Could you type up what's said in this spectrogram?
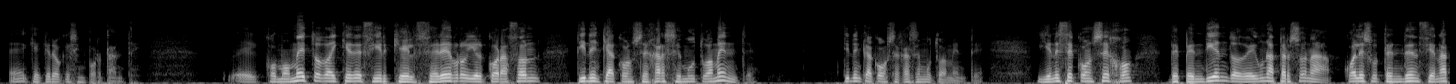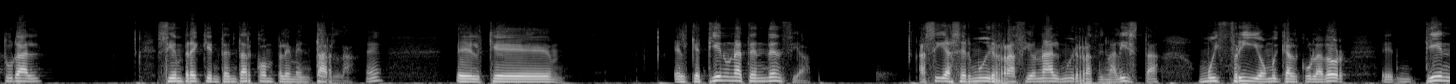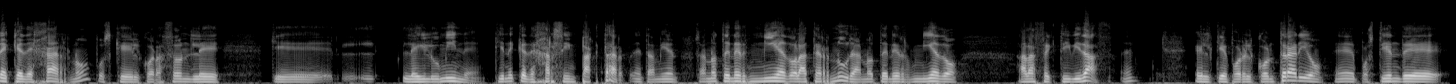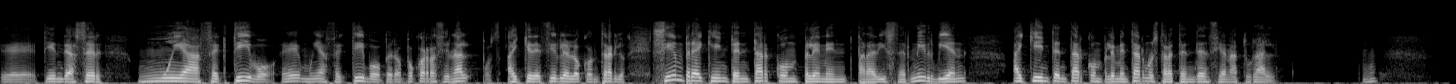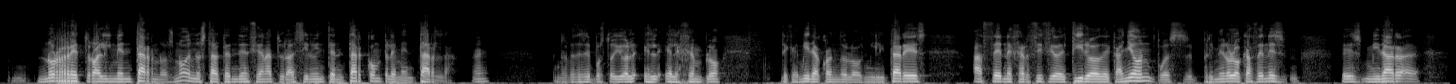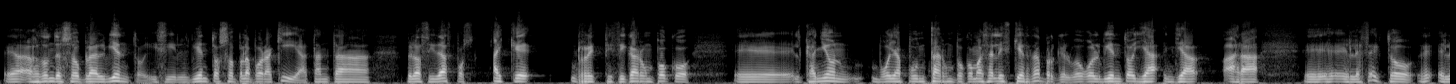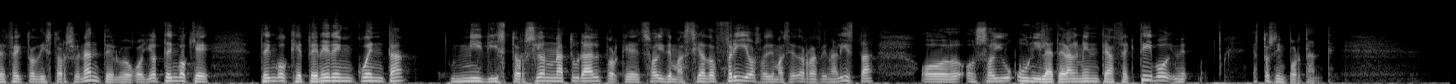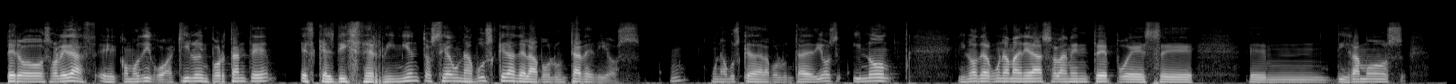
que creo que es importante. Eh, como método hay que decir que el cerebro y el corazón tienen que aconsejarse mutuamente. Tienen que aconsejarse mutuamente. Y en ese consejo, dependiendo de una persona cuál es su tendencia natural, siempre hay que intentar complementarla. ¿eh? El, que, el que tiene una tendencia así a ser muy racional, muy racionalista, muy frío, muy calculador, eh, tiene que dejar, ¿no? Pues que el corazón le, que le ilumine, tiene que dejarse impactar eh, también, o sea, no tener miedo a la ternura, no tener miedo a la afectividad. ¿eh? El que por el contrario, pues tiende, tiende a ser muy afectivo, muy afectivo, pero poco racional, pues hay que decirle lo contrario. Siempre hay que intentar complementar, para discernir bien, hay que intentar complementar nuestra tendencia natural no retroalimentarnos ¿no? en nuestra tendencia natural, sino intentar complementarla. ¿eh? Unas veces he puesto yo el, ejemplo de que, mira, cuando los militares hacen ejercicio de tiro de cañón, pues primero lo que hacen es, es mirar eh, a, dónde sopla el viento. Y si el viento sopla por aquí a tanta velocidad, pues hay que rectificar un poco eh, el cañón, voy a apuntar un poco más a la izquierda, porque luego el viento ya, ya hará eh, el, efecto, el efecto distorsionante. Luego yo tengo que, tengo que tener en cuenta mi distorsión natural porque soy demasiado frío, soy demasiado racionalista o, soy unilateralmente afectivo. Esto es importante. Pero Soledad, eh, como digo, aquí lo importante es que el discernimiento sea una búsqueda de la voluntad de Dios, una búsqueda de la voluntad de Dios y no y no de alguna manera solamente pues Em, digamos,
